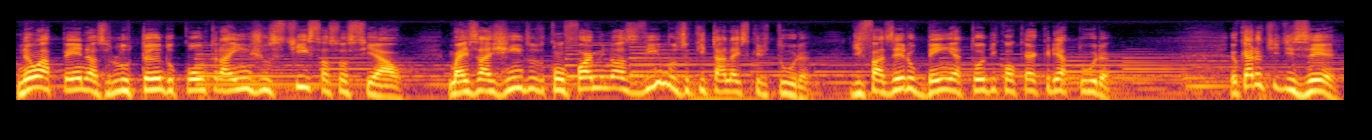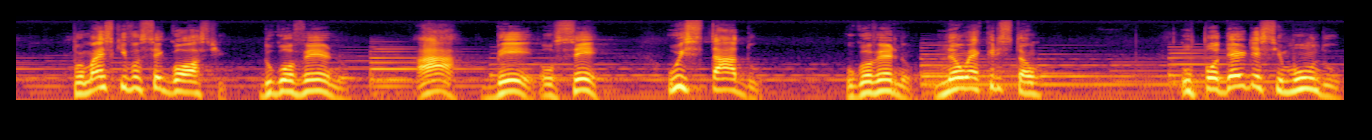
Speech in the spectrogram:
não apenas lutando contra a injustiça social, mas agindo conforme nós vimos o que está na Escritura, de fazer o bem a toda e qualquer criatura. Eu quero te dizer por mais que você goste do governo A, B ou C, o Estado, o governo, não é cristão. O poder desse mundo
